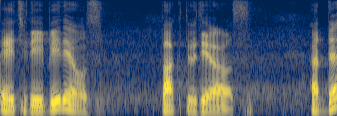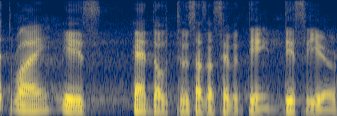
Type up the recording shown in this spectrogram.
HD videos back to the Earth. And that line is end of 2017, this year.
